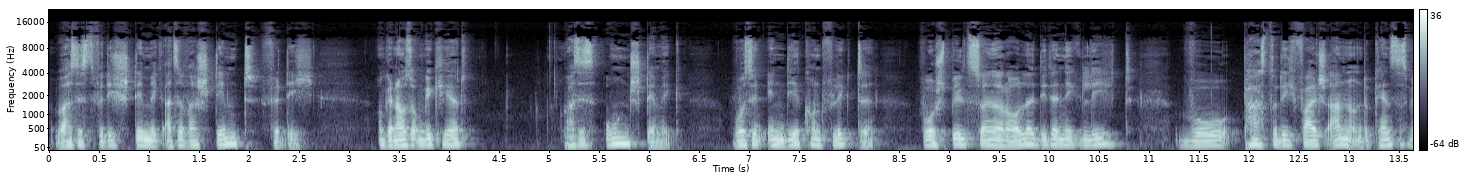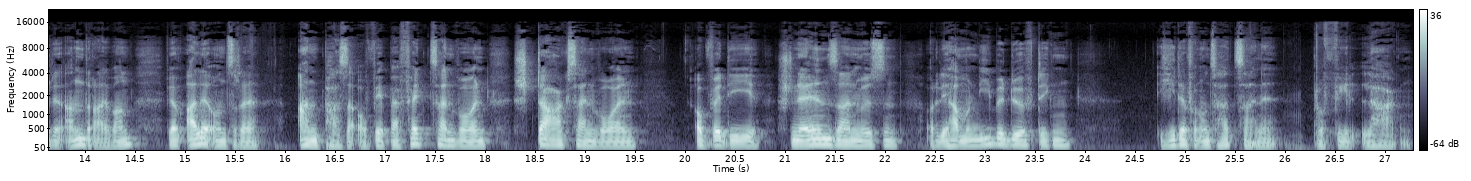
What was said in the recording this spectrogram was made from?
Was ist für dich stimmig? Also was stimmt für dich? Und genauso umgekehrt, was ist unstimmig? Wo sind in dir Konflikte? Wo spielst du eine Rolle, die dir nicht liegt? Wo passt du dich falsch an? Und du kennst das mit den Antreibern. Wir haben alle unsere Anpasser, ob wir perfekt sein wollen, stark sein wollen, ob wir die Schnellen sein müssen oder die Harmoniebedürftigen. Jeder von uns hat seine Profillagen.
